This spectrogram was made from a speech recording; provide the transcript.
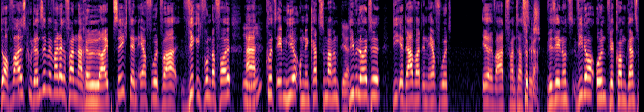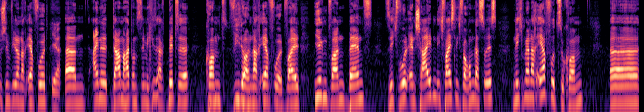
doch, war alles gut. Dann sind wir weitergefahren nach Leipzig, denn Erfurt war wirklich wundervoll. Äh, kurz eben hier, um den Cut zu machen. Ja. Liebe Leute, die ihr da wart in Erfurt, ihr wart fantastisch. Zucker. Wir sehen uns wieder und wir kommen ganz bestimmt wieder nach Erfurt. Ja. Ähm, eine Dame hat uns nämlich gesagt, bitte kommt wieder nach Erfurt, weil irgendwann Bands sich wohl entscheiden, ich weiß nicht, warum das so ist, nicht mehr nach Erfurt zu kommen, äh,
